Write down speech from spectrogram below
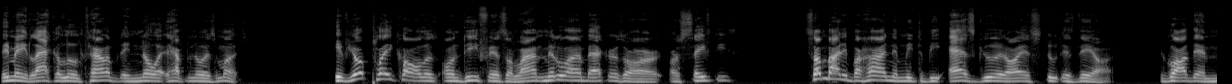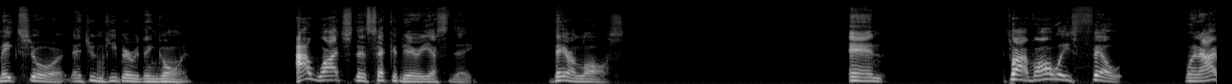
They may lack a little talent, but they know it, have to know as much. If your play callers on defense are line, middle linebackers or, or safeties, somebody behind them need to be as good or as astute as they are to go out there and make sure that you can keep everything going. I watched the secondary yesterday. They are lost. And why I've always felt when I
